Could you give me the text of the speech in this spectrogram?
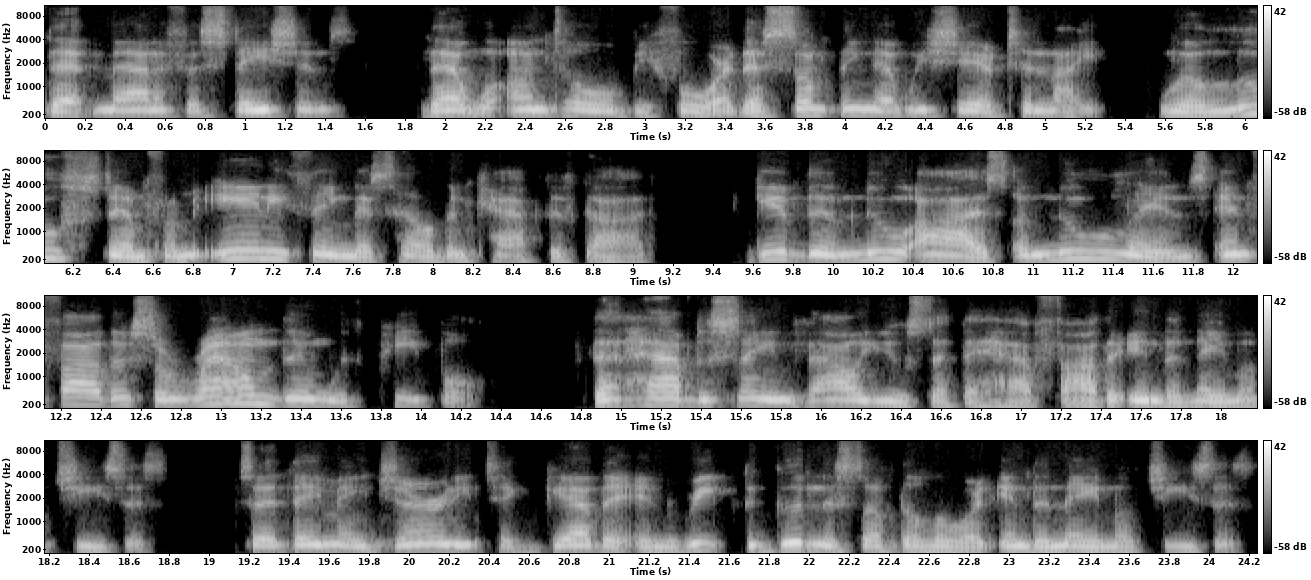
that manifestations that were untold before, that's something that we shared tonight, will loose them from anything that's held them captive, God. Give them new eyes, a new lens, and Father, surround them with people that have the same values that they have, Father, in the name of Jesus, so that they may journey together and reap the goodness of the Lord in the name of Jesus.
